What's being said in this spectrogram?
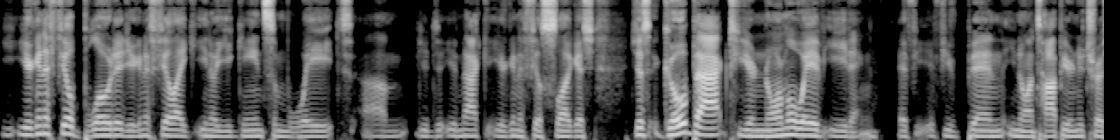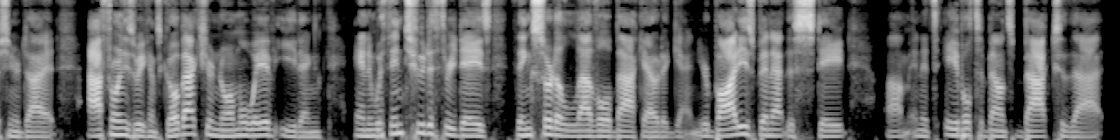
you're gonna feel bloated. You're gonna feel like you know you gain some weight. Um, you, you're not. You're gonna feel sluggish. Just go back to your normal way of eating. If if you've been you know on top of your nutrition, your diet after one of these weekends, go back to your normal way of eating, and within two to three days, things sort of level back out again. Your body's been at this state, um, and it's able to bounce back to that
